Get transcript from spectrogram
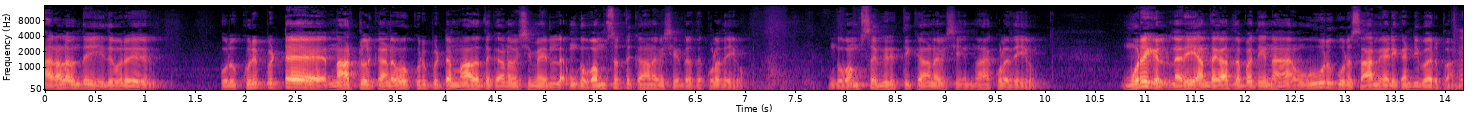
அதனால் வந்து இது ஒரு ஒரு குறிப்பிட்ட நாட்களுக்கானவோ குறிப்பிட்ட மாதத்துக்கான விஷயமே இல்லை. உங்கள் வம்சத்துக்கான விஷயன்றது குலதெய்வம். உங்கள் வம்ச விருத்திக்கான விஷயம்தான் குலதெய்வம். முறைகள் நிறைய. அந்த காலத்தில் பார்த்தீங்கன்னா ஊருக்கு ஒரு சாமியாடி கண்டிப்பாக இருப்பாங்க.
